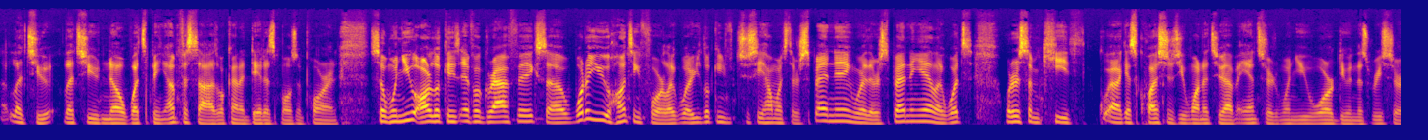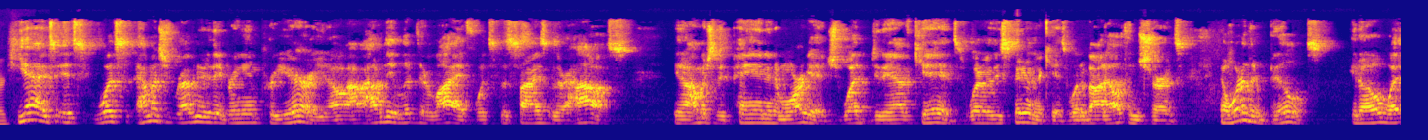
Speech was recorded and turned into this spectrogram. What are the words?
lets you lets you know what's being emphasized, what kind of data is most important. So when you are looking at these infographics, uh, what are you hunting for? Like, what are you looking to see how much they're spending, where they're spending it? Like, what's what are some key, I guess, questions you wanted to have answered when you were doing this research? Yeah, it's it's what's how much revenue do they bring in per year? You know, how, how do they live their life? What's the size of their house? You know, how much are they paying in a mortgage? What do they have kids? What are they spending on their kids? What about health insurance? Know, what are their bills? You know, what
